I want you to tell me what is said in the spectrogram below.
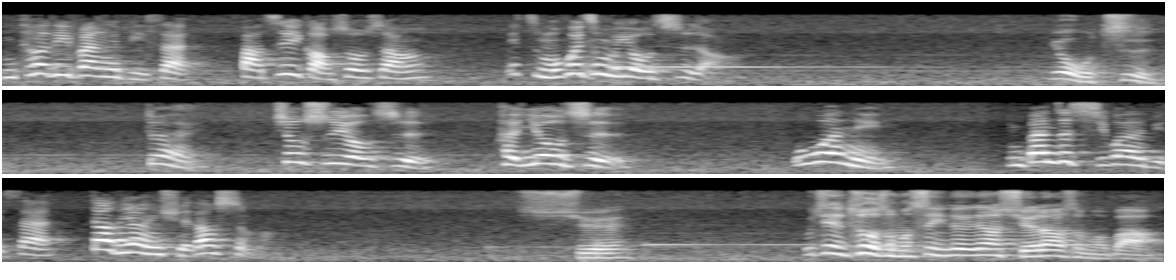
你特地办一个比赛，把自己搞受伤，你怎么会这么幼稚啊？幼稚。对，就是幼稚，很幼稚。我问你，你办这奇怪的比赛，到底让你学到什么？学？不见你做什么事情都一定要学到什么吧？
